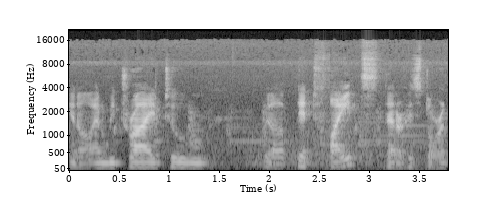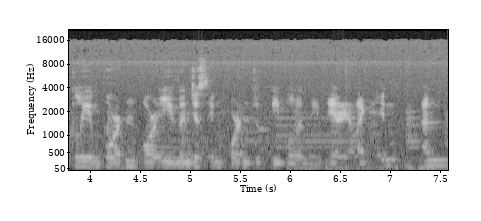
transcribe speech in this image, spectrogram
You know, and we try to uh, pit fights that are historically important or even just important to people in the area. Like in and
